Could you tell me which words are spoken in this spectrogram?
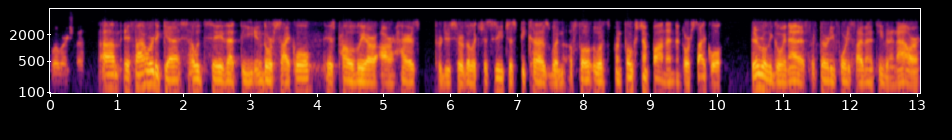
what works best? Um, if I were to guess, I would say that the indoor cycle is probably our, our highest producer of electricity, just because when a fo- when folks jump on an indoor cycle, they're really going at it for 30, 45 minutes, even an hour.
